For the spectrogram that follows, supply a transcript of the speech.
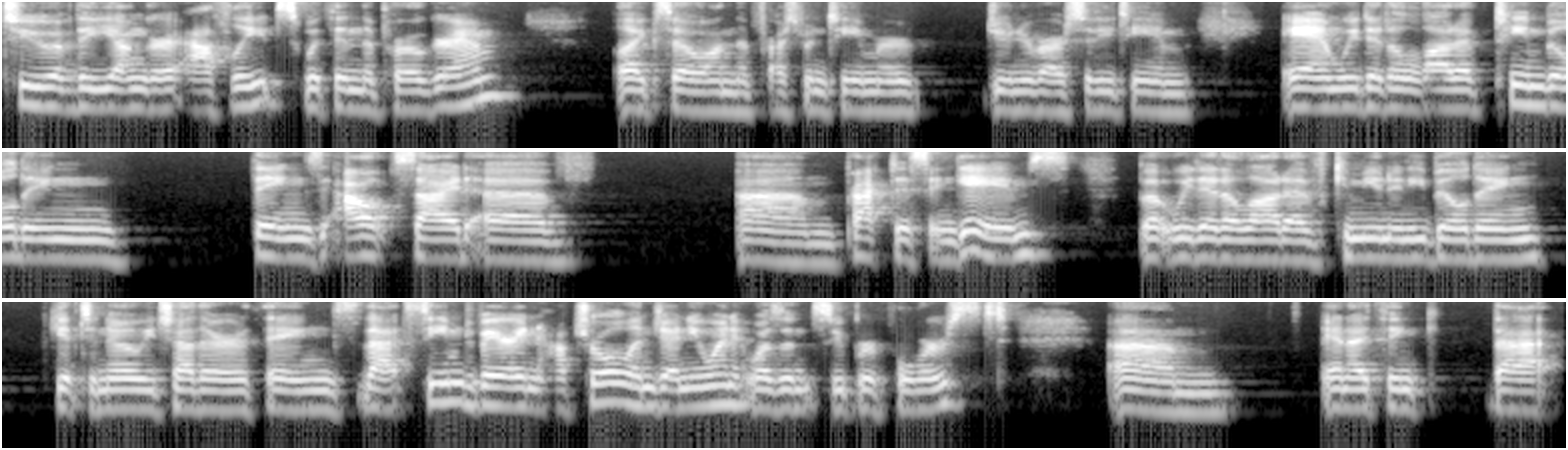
two of the younger athletes within the program, like so on the freshman team or junior varsity team. And we did a lot of team building things outside of um, practice and games, but we did a lot of community building, get to know each other, things that seemed very natural and genuine. It wasn't super forced. Um, and I think that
